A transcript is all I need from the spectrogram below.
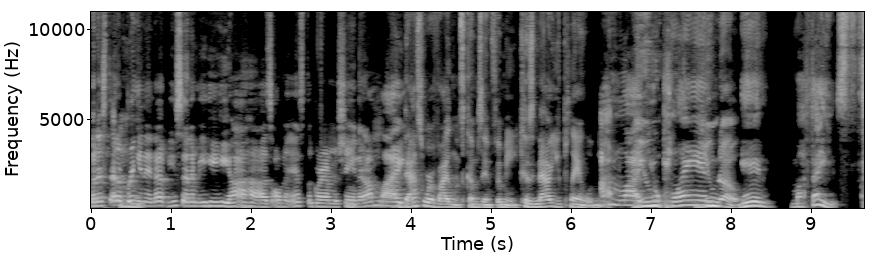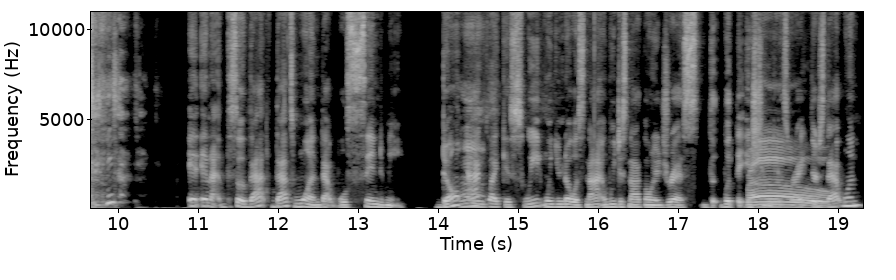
But instead of bringing mm-hmm. it up, you sending me hee hee ha ha's on the Instagram machine, and I'm like, that's where violence comes in for me because now you playing with me. I'm like, you, you playing, you know, in my face. and, and I, so that that's one that will send me. Don't mm. act like it's sweet when you know it's not, and we just not going to address the, what the Bro. issue is. Right? There's that one,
